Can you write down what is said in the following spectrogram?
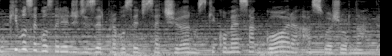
O que você gostaria de dizer para você de sete anos que começa agora a sua jornada?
